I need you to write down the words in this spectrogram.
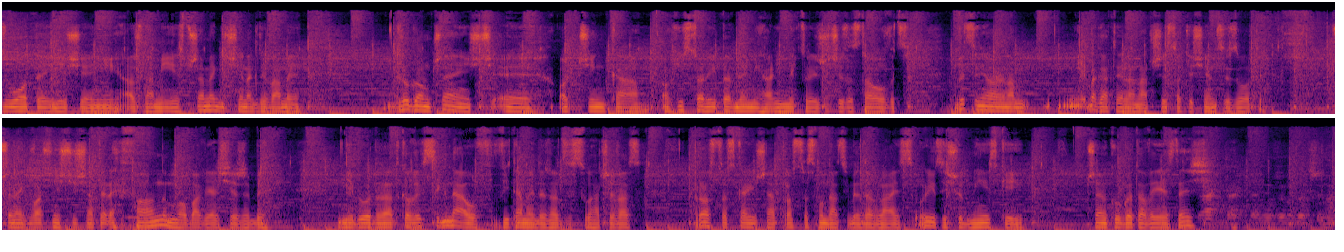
złotej jesieni. A z nami jest Przemek. Dzisiaj nagrywamy drugą część y, odcinka o historii pewnej Michaliny, której życie zostało wyc- wycenione nam niebagatela na 300 tysięcy złotych. Przemek właśnie ścisza telefon, bo obawia się, żeby nie było dodatkowych sygnałów. Witamy drodzy słuchacze Was prosto z Kalisza, prosto z Fundacji Bread of Life, z ulicy Śródmiejskiej. Przemku, gotowy jesteś? Tak, tak, tak, możemy zaczynać.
